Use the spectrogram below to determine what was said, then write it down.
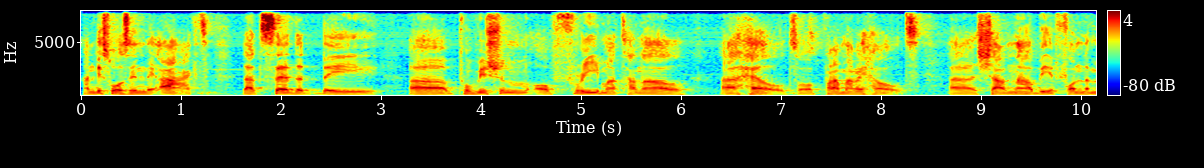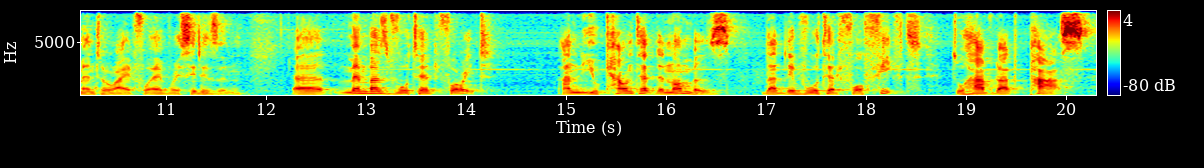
and this was in the act, that said that the uh, provision of free maternal uh, health or primary health uh, shall now be a fundamental right for every citizen, uh, members voted for it. And you counted the numbers that they voted for fifth to have that pass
